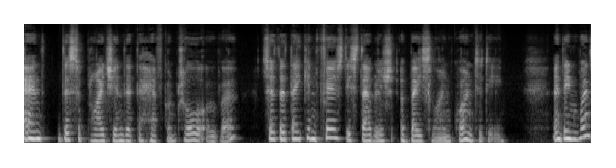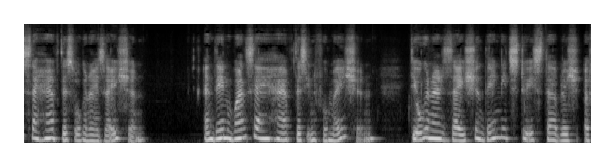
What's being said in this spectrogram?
and the supply chain that they have control over so that they can first establish a baseline quantity. And then once they have this organization, and then once they have this information, the organization then needs to establish a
